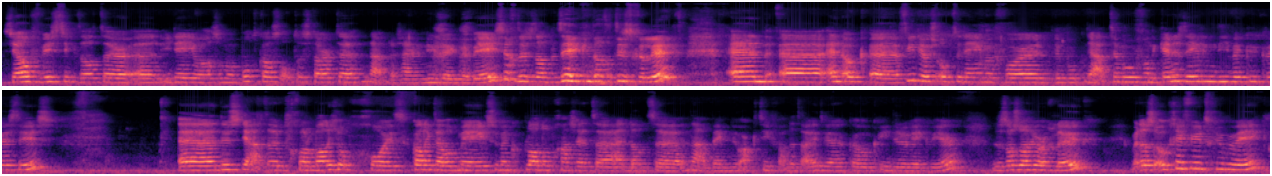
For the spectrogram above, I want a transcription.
zelf wist ik dat er een idee was om een podcast op te starten. Nou, daar zijn we nu denk mee bezig, dus dat betekent dat het is gelukt. En, eh, en ook video's op te nemen voor de boek, ja, ten behoeve van de kennisdeling die bij QQuest is. Eh, dus ja, daar heb ik gewoon een balletje opgegooid. Kan ik daar wat mee? Dus ben ik een plan op gaan zetten. En dat eh, nou, ben ik nu actief aan het uitwerken, ook iedere week weer. Dus dat is wel heel erg leuk. Maar dat is ook geen 40 uur per week.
